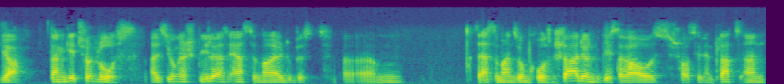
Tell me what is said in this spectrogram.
ja, dann geht schon los. Als junger Spieler, das erste Mal, du bist ähm, das erste Mal in so einem großen Stadion, du gehst raus, schaust dir den Platz an.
